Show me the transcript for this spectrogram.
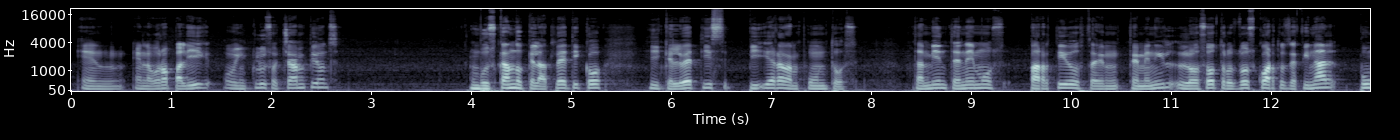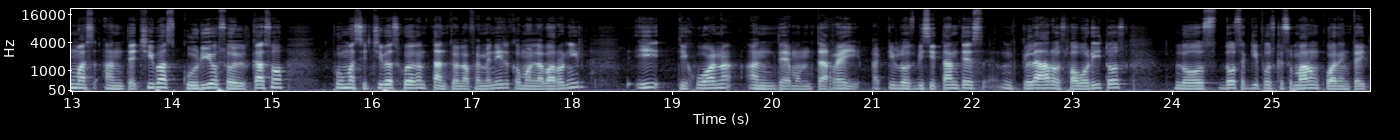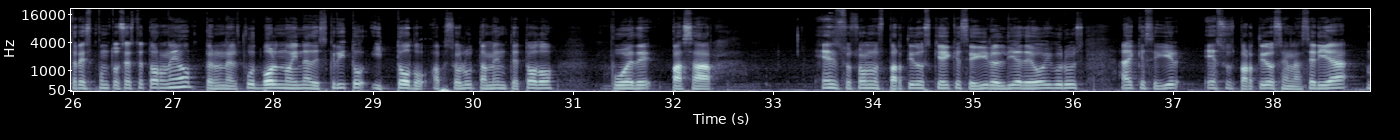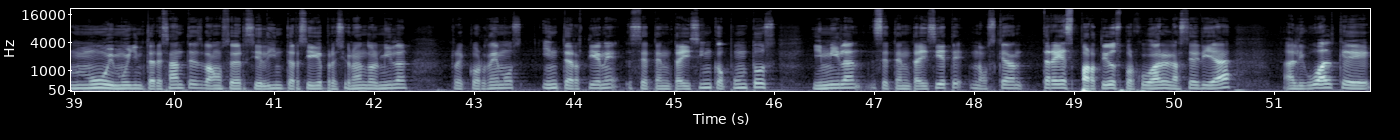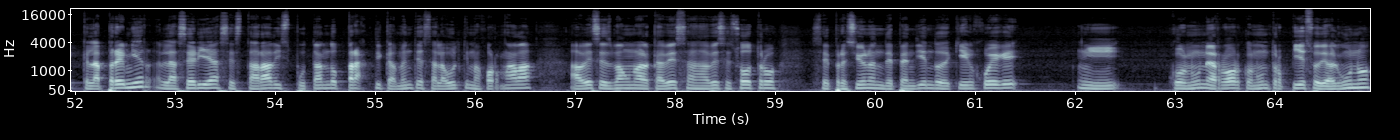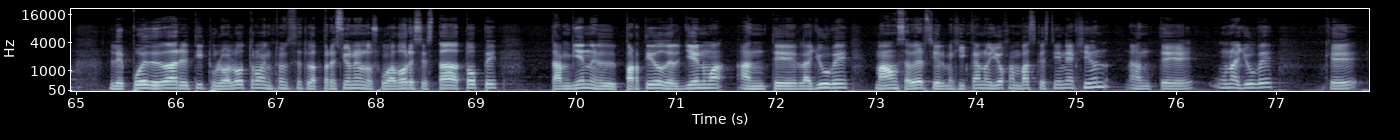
en, en, la Europa League o incluso Champions, buscando que el Atlético y que el Betis pierdan puntos. También tenemos partidos en femenil, los otros dos cuartos de final, Pumas ante Chivas, curioso el caso, Pumas y Chivas juegan tanto en la femenil como en la varonil y Tijuana ante Monterrey. Aquí los visitantes claros favoritos los dos equipos que sumaron 43 puntos este torneo, pero en el fútbol no hay nada escrito y todo, absolutamente todo, puede pasar. Esos son los partidos que hay que seguir el día de hoy, gurús. Hay que seguir esos partidos en la Serie A, muy, muy interesantes. Vamos a ver si el Inter sigue presionando al Milan. Recordemos, Inter tiene 75 puntos y Milan 77. Nos quedan 3 partidos por jugar en la Serie A al igual que, la Premier, la serie se estará disputando prácticamente hasta la última jornada. A veces va uno a la cabeza, a veces otro. Se presionan dependiendo de quién juegue. Y con un error, con un tropiezo de alguno, le puede dar el título al otro. Entonces la presión en los jugadores está a tope. También el partido del Genoa ante la Juve. Vamos a ver si el mexicano Johan Vázquez tiene acción ante una Juve que,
